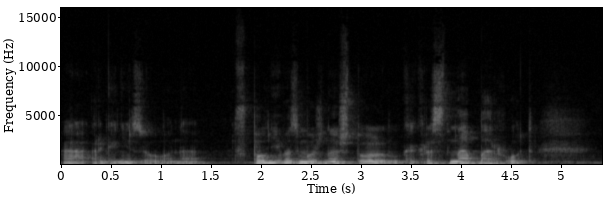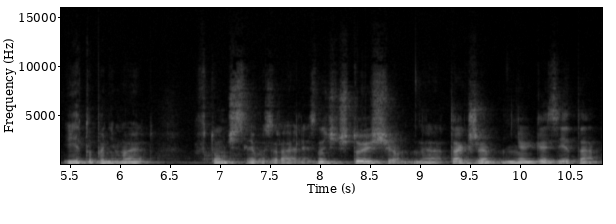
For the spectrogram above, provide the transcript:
организовано. Вполне возможно, что как раз наоборот. И это понимают в том числе в Израиле. Значит, что еще? Также газета,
